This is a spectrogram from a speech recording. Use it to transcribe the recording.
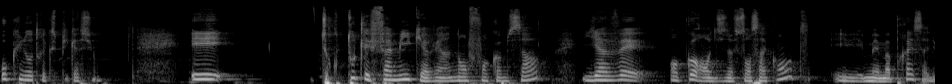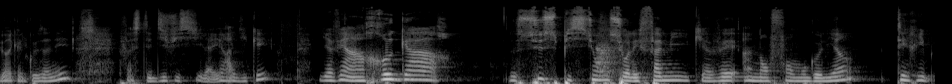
aucune autre explication. Et toutes les familles qui avaient un enfant comme ça, il y avait encore en 1950, et même après, ça a duré quelques années, enfin c'était difficile à éradiquer, il y avait un regard de suspicion sur les familles qui avaient un enfant mongolien terrible.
